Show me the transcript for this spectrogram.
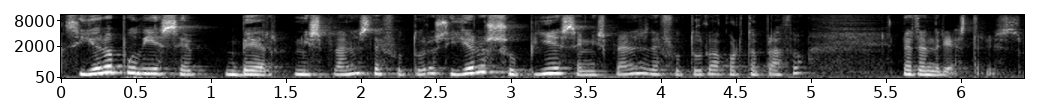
Si yo no pudiese ver mis planes de futuro, si yo no supiese mis planes de futuro a corto plazo, no tendría estrés.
